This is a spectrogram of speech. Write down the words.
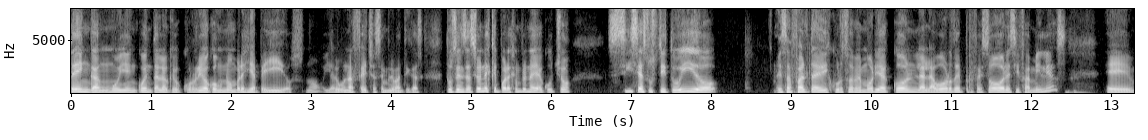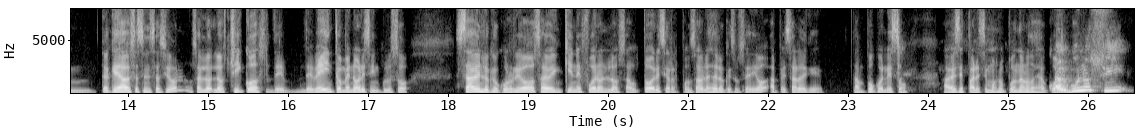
tengan muy en cuenta lo que ocurrió con nombres y apellidos, ¿no? Y algunas fechas emblemáticas. ¿Tu sensación es que, por ejemplo, en Ayacucho sí se ha sustituido esa falta de discurso de memoria con la labor de profesores y familias? Eh, ¿Te ha quedado esa sensación? O sea, lo- los chicos de, de 20 o menores incluso saben lo que ocurrió, saben quiénes fueron los autores y responsables de lo que sucedió, a pesar de que tampoco en eso a veces parecemos no ponernos de acuerdo. Algunos sí,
